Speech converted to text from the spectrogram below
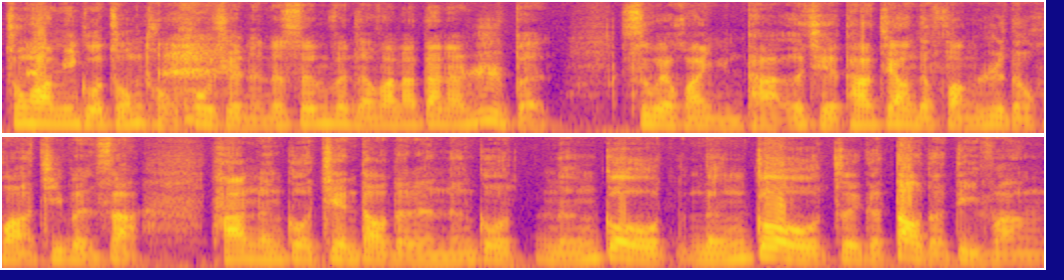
中华民国总统候选人的身份的话，那当然日本是会欢迎他，而且他这样的访日的话，基本上他能够见到的人，能够能够能够这个到的地方，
